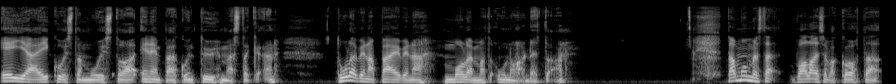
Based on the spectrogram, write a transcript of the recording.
ei jää ikuista muistoa enempää kuin tyhmästäkään. Tulevina päivinä molemmat unohdetaan. Tämä on mun mielestä valaiseva kohta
